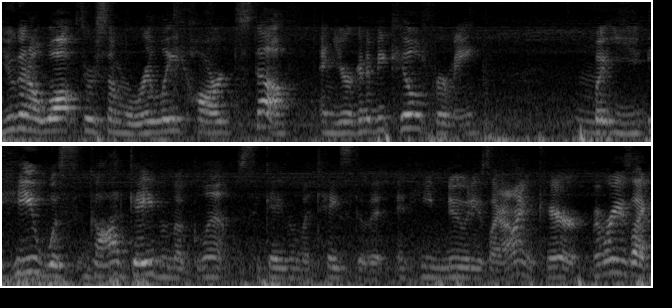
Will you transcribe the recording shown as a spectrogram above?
you're gonna walk through some really hard stuff, and you're gonna be killed for me. Hmm. But you, he was God gave him a glimpse. He gave him a taste of it, and he knew it. He's like, I don't even care. Remember, he's like,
